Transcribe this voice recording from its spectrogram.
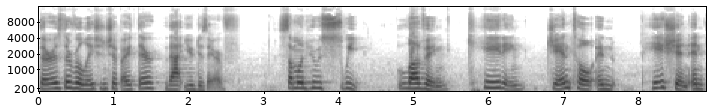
There is the relationship out there that you deserve. Someone who is sweet, loving, caring, gentle, and patient, and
